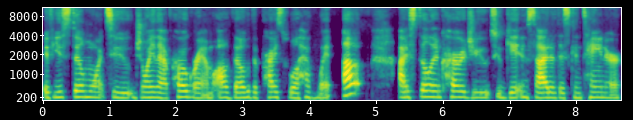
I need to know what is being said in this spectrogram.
If you still want to join that program, although the price will have went up, I still encourage you to get inside of this container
